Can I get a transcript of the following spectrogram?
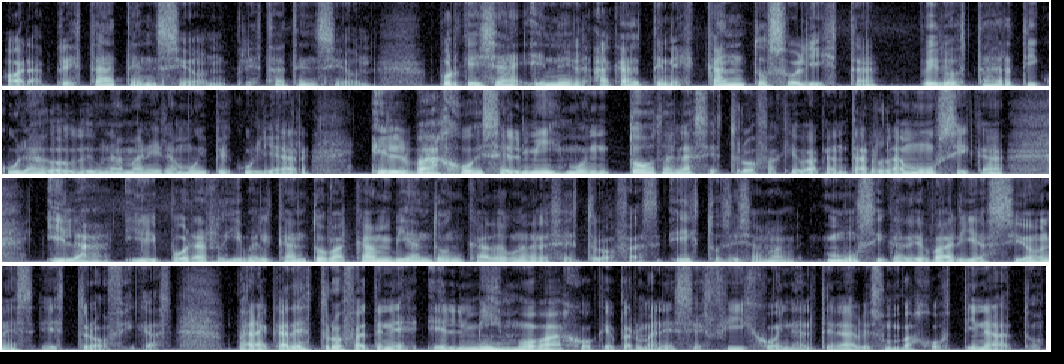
Ahora, presta atención, presta atención, porque ya en el, acá tenés canto solista, pero está articulado de una manera muy peculiar. El bajo es el mismo en todas las estrofas que va a cantar la música y, la, y por arriba el canto va cambiando en cada una de las estrofas. Esto se llama música de variaciones estróficas. Para cada estrofa tenés el mismo bajo que permanece fijo, inalterable, es un bajo obstinato,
